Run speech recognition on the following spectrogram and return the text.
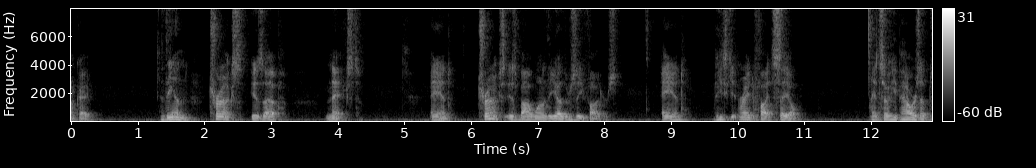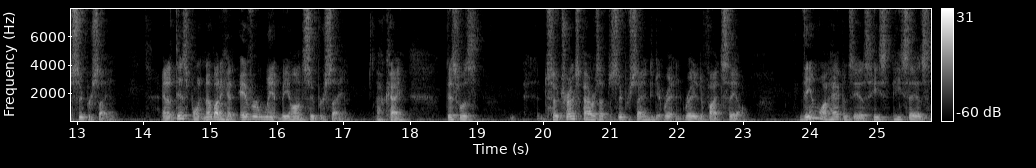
Okay, then Trunks is up next, and Trunks is by one of the other Z fighters, and he's getting ready to fight Cell, and so he powers up to Super Saiyan. And at this point, nobody had ever went beyond Super Saiyan. Okay, this was so Trunks powers up to Super Saiyan to get re- ready to fight Cell. Then what happens is he's he says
